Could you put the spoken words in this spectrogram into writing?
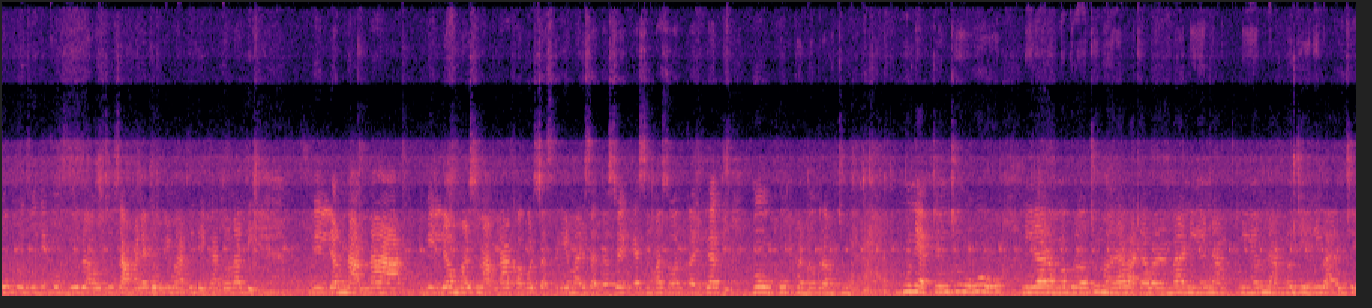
હું પૃથ્વીથી ખૂબ દૂર રહું છું સામાન્ય પૃથ્વીમાંથી દેખાતો નથી. વિલિયમ નામના, વિલિયમ હર્સ નામના ખગોળશાસ્ત્રીએ મારી સત્તરસો એક્યાસીમાં શોધ કરી હતી. હું ખૂબ ઠંડો ગ્રહ છું. હું નેપચ્યુન છું. હું નીલા રંગનો ગ્રહ છું. મારા વાતાવરણમાં નિયમ નામ, નિયમ નામનો ઝેરી વાયુ છે.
